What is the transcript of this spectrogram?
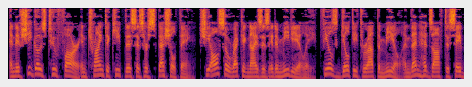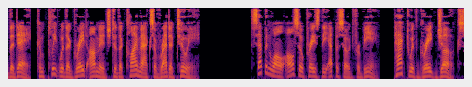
And if she goes too far in trying to keep this as her special thing, she also recognizes it immediately, feels guilty throughout the meal and then heads off to save the day, complete with a great homage to the climax of Ratatouille. Sepinwall also praised the episode for being packed with great jokes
